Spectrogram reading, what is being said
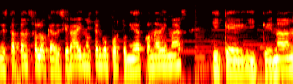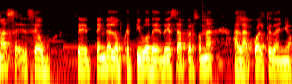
está tan solo que a decir, ay, no tengo oportunidad con nadie más y que, y que nada más se, se tenga el objetivo de, esa persona a la cual te dañó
